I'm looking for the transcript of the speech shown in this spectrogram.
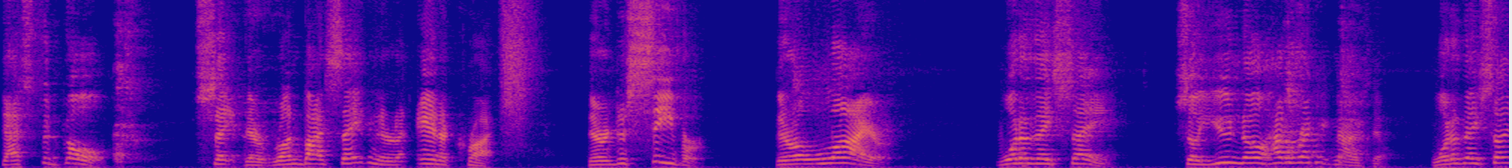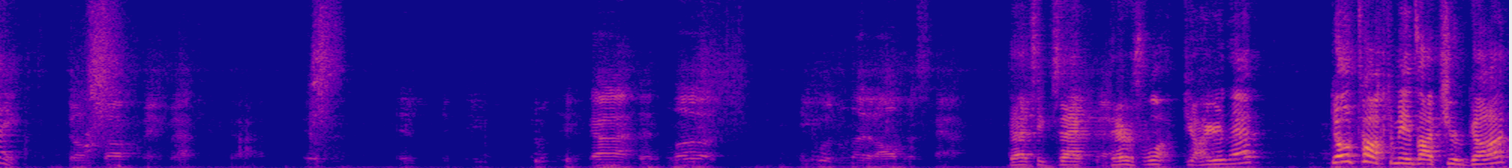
That's the goal. Say, they're run by Satan, they're an antichrist, they're a deceiver, they're a liar. What are they saying? So you know how to recognize them. What are they saying? don't talk to me about your God. If, if, if he was truly a God that loved, he wouldn't let all this happen. That's exactly. There's what. Do y'all hear that? Don't talk to me about your God.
